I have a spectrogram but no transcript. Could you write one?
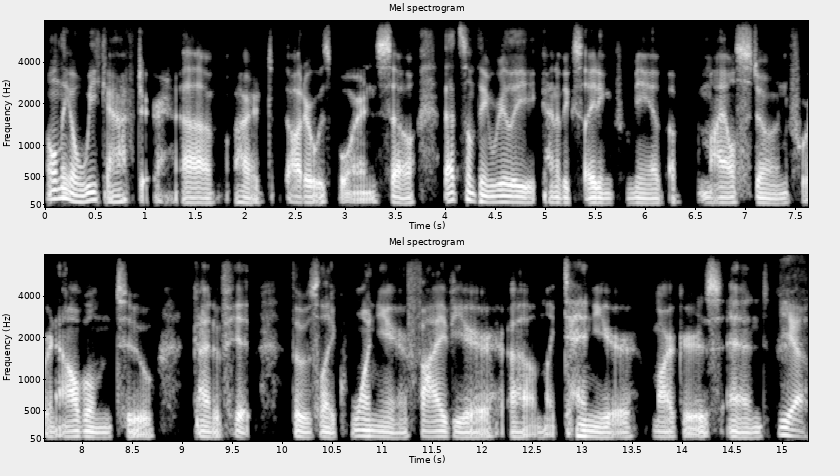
only a week after uh, our daughter was born. So that's something really kind of exciting for me, a, a milestone for an album to kind of hit those like one year, five year, um, like 10 year markers. And yeah,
